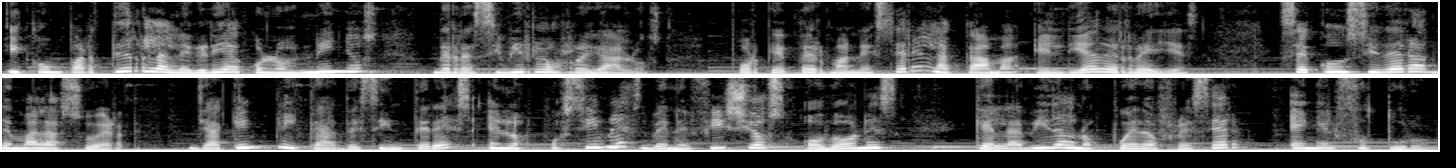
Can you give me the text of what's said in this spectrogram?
y compartir la alegría con los niños de recibir los regalos, porque permanecer en la cama el Día de Reyes se considera de mala suerte, ya que implica desinterés en los posibles beneficios o dones que la vida nos puede ofrecer en el futuro.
